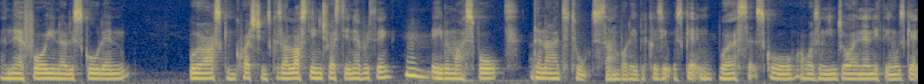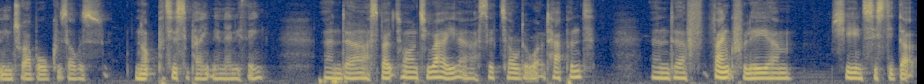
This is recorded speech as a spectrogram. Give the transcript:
and therefore, you know, the school then were asking questions because I lost interest in everything, even my sport. Then I had to talk to somebody because it was getting worse at school. I wasn't enjoying anything. I was getting in trouble because I was not participating in anything. And uh, I spoke to Auntie Ray. Yeah, I said, told her what had happened, and uh, f- thankfully, um, she insisted that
